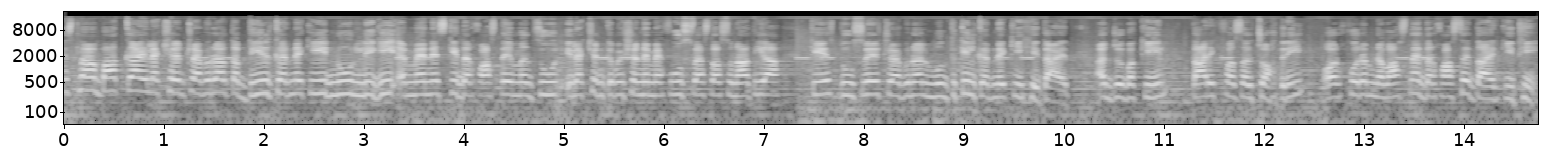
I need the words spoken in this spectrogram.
इस्लामाबाद का इलेक्शन ट्रिब्यूनल तब्दील करने की नून लीगी एमएनएस की दरख्वास्तें मंजूर। इलेक्शन कमीशन ने महफूज फैसला सुना दिया। केस दूसरे ट्रिब्यूनल मुंतकिल करने की हिदायत। अज्जू वकील, तारिक फजल चौधरी और खुरम नवाज़ ने दरख्वास्तें दायर की थी।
